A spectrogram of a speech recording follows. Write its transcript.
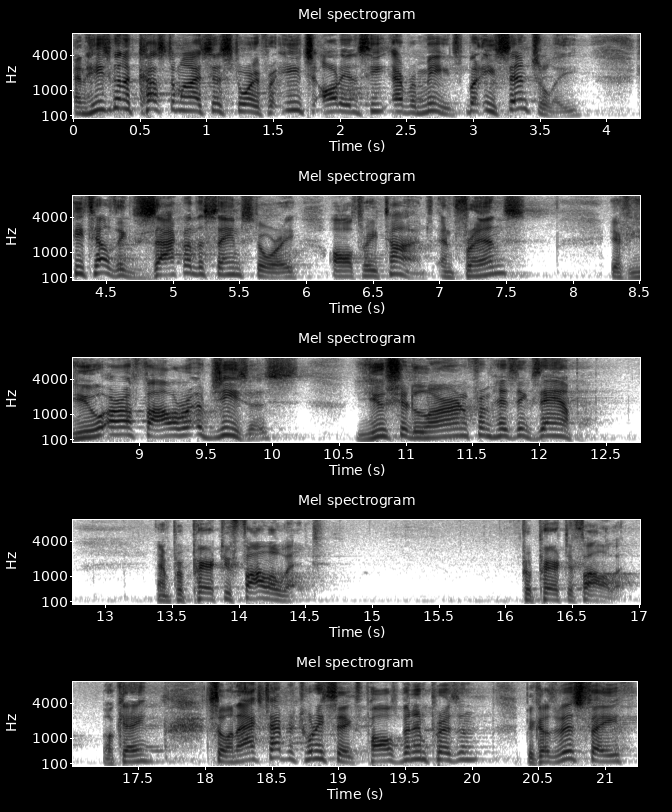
And he's going to customize his story for each audience he ever meets. But essentially, he tells exactly the same story all three times. And friends, if you are a follower of Jesus, you should learn from his example and prepare to follow it. Prepare to follow it, okay? So in Acts chapter 26, Paul's been in prison because of his faith.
